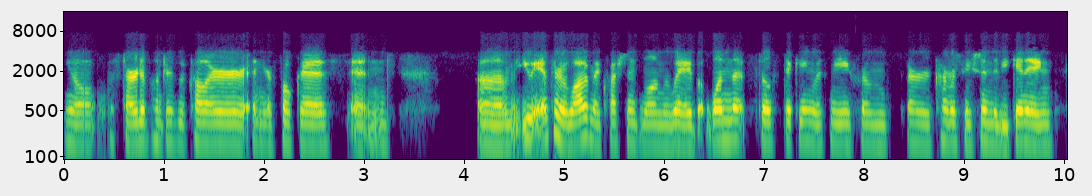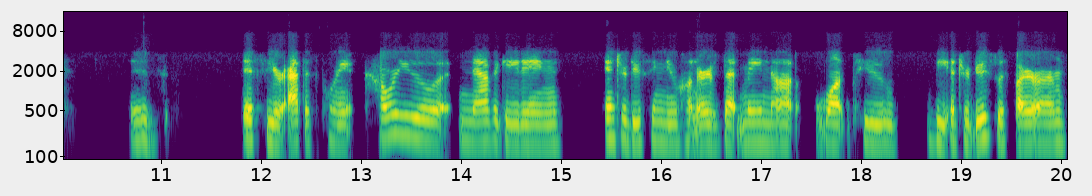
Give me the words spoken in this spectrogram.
you know, the start of Hunters of Color and your focus, and um, you answered a lot of my questions along the way. But one that's still sticking with me from our conversation in the beginning is if you're at this point, how are you navigating introducing new hunters that may not want to be introduced with firearms,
